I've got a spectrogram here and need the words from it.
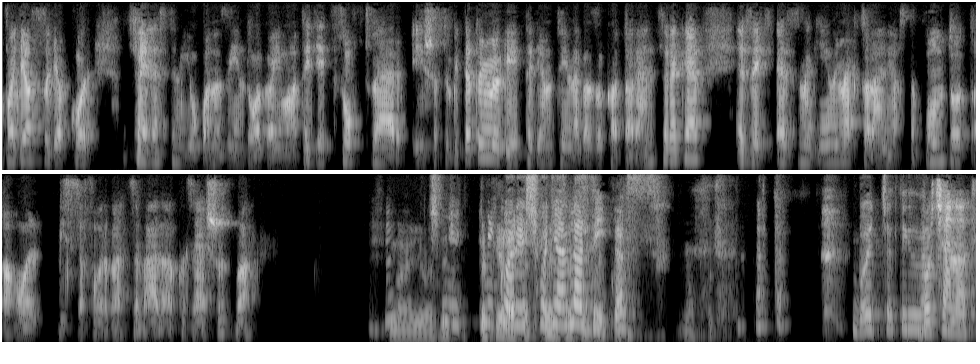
Vagy az, hogy akkor fejleszteni jobban az én dolgaimat, egy-egy szoftver, és a többi. Tehát, hogy mögé tegyem tényleg azokat a rendszereket. Ez, egy, ez megint, hogy megtalálni azt a pontot, ahol visszaforgatsz a vállalkozásodba. Na jó, ez mi, mikor és hogyan lazítasz? Bocsánat.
